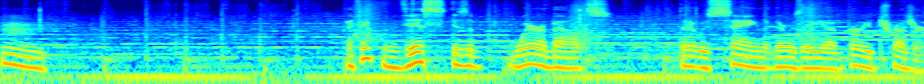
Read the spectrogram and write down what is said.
Hmm. I think this is a whereabouts that it was saying that there was a uh, buried treasure.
